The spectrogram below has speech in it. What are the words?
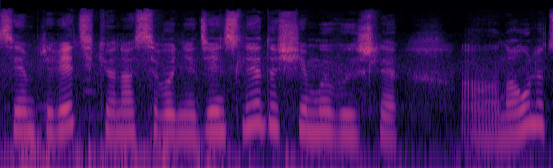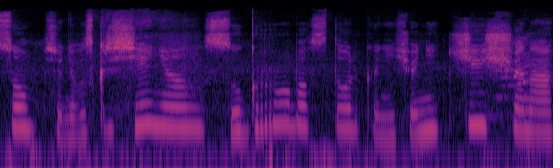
Всем приветики! У нас сегодня день следующий. Мы вышли э, на улицу. Сегодня воскресенье. Сугробов столько. Ничего не чищено.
